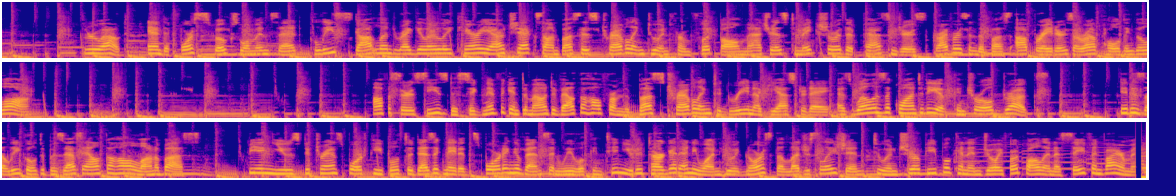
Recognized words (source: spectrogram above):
throughout. And a Force spokeswoman said, Police Scotland regularly carry out checks on buses travelling to and from football matches to make sure that passengers, drivers and the bus operators are upholding the law. Officers seized a significant amount of alcohol from the bus traveling to Greenock yesterday, as well as a quantity of controlled drugs. It is illegal to possess alcohol on a bus being used to transport people to designated sporting events and we will continue to target anyone who ignores the legislation, to ensure people can enjoy football in a safe environment.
